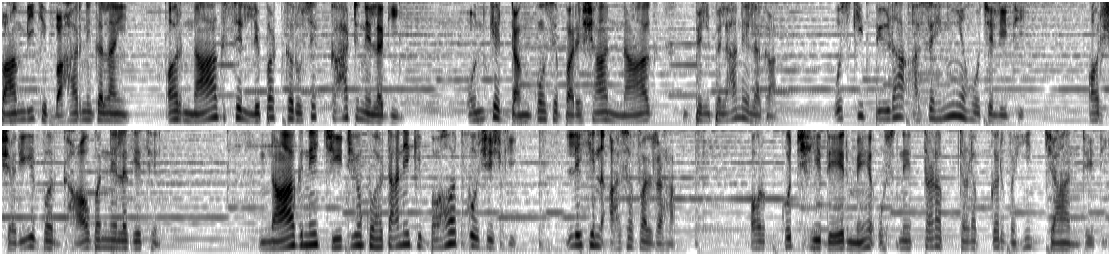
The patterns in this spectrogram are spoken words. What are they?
बाम्बी के बाहर निकल आईं और नाग से लिपट कर उसे काटने लगी। उनके डंकों से परेशान नाग बिलबिलाने लगा। उसकी पीड़ा असहनीय हो चली थी और शरीर पर घाव बनने लगे थे। नाग ने चीटियों को हटाने की बहुत कोशिश की, लेकिन असफल रहा और कुछ ही देर में उसने तड़प तड़प कर वहीं जान दे दी।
